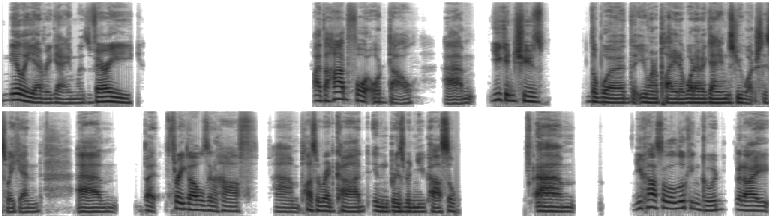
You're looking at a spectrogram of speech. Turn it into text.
nearly every game was very either hard fought or dull. Um, you can choose the word that you want to play to whatever games you watch this weekend. Um, but three goals and a half, um, plus a red card in Brisbane, Newcastle. Um, Newcastle are looking good, but I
